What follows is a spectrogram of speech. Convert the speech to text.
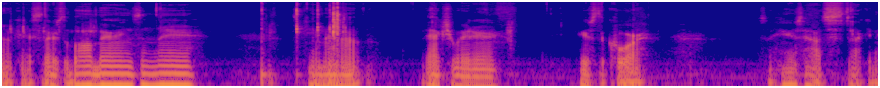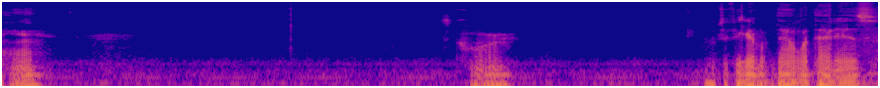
Okay, so there's the ball bearings in there. came out. The actuator. Here's the core. So here's how it's stuck in here. This core. I have to figure out what that is.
